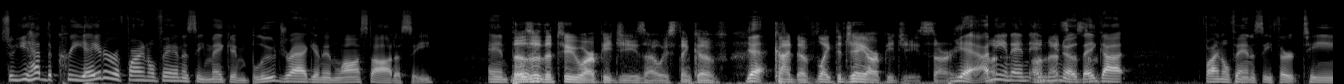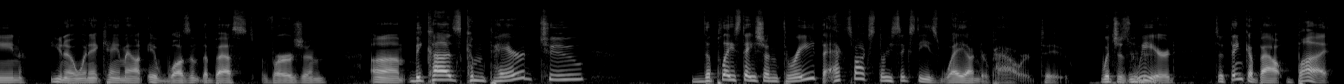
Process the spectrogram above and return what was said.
So you had the creator of Final Fantasy making Blue Dragon and Lost Odyssey, and Those are the two RPGs I always think of, yeah, kind of like the JRPGs. Sorry. yeah. I uh, mean, and and you know they got Final Fantasy 13. You know when it came out, it wasn't the best version um, because compared to the PlayStation 3, the Xbox 360 is way underpowered too, which is Mhm. weird to think about. But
